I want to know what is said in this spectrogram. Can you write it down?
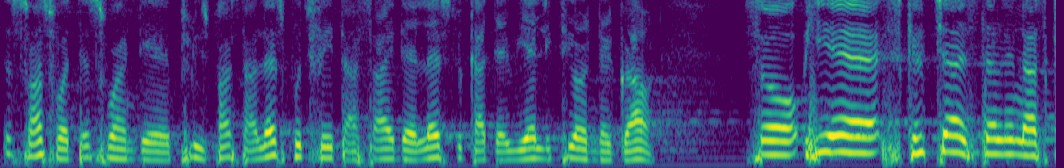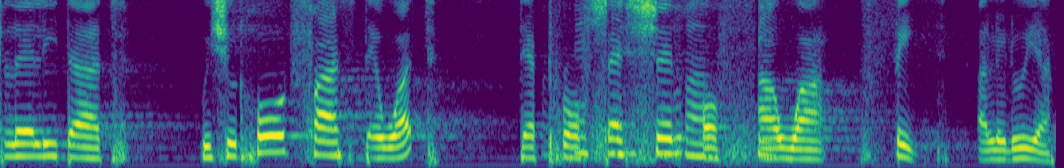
This one's for this one there. Please, Pastor, let's put faith aside there. Let's look at the reality on the ground. So here, scripture is telling us clearly that we should hold fast the what? The profession Profession of of our faith. Hallelujah.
